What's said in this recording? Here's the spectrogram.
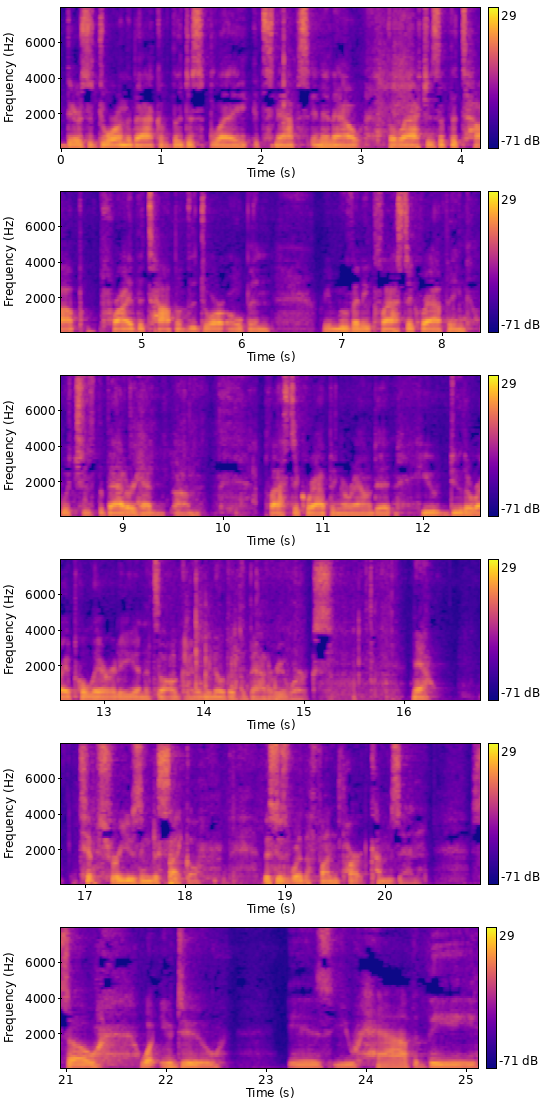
there's a door on the back of the display. It snaps in and out. The latch is at the top. Pry the top of the door open. Remove any plastic wrapping, which is the battery had um, plastic wrapping around it. You do the right polarity, and it's all good. And we know that the battery works. Now, tips for using the cycle. This is where the fun part comes in. So, what you do is you have the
